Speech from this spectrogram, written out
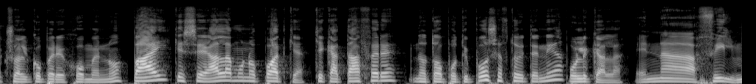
σεξουαλικό περιεχόμενο, πάει και σε άλλα μονοπάτια και κατάφερε να το αποτυπώσει αυτό η ταινία πολύ καλά. Ένα φιλμ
